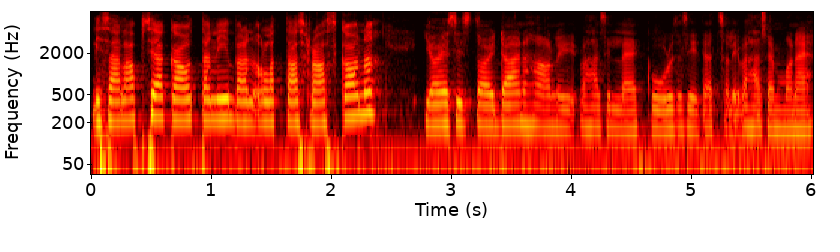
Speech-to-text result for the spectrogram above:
lisää lapsia kautta niin paljon olla taas raskaana. Joo, ja siis toi Dianahan oli vähän silleen kuuluisa siitä, että se oli vähän semmoinen,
